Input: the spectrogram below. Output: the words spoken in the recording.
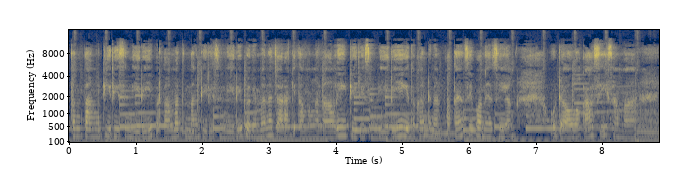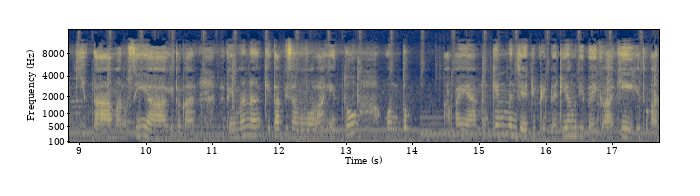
tentang diri sendiri pertama tentang diri sendiri bagaimana cara kita mengenali diri sendiri gitu kan dengan potensi-potensi yang udah Allah kasih sama kita manusia gitu kan. Bagaimana kita bisa mengolah itu untuk apa ya mungkin menjadi pribadi yang lebih baik lagi gitu kan.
